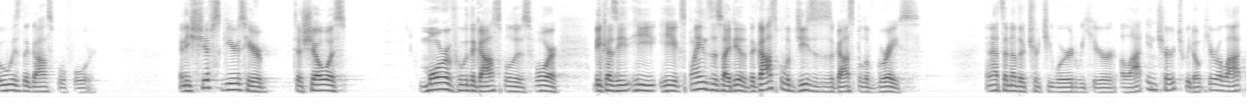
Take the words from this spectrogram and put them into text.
Who is the gospel for? And he shifts gears here to show us more of who the gospel is for because he, he, he explains this idea that the gospel of Jesus is a gospel of grace. And that's another churchy word we hear a lot in church. We don't hear a lot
